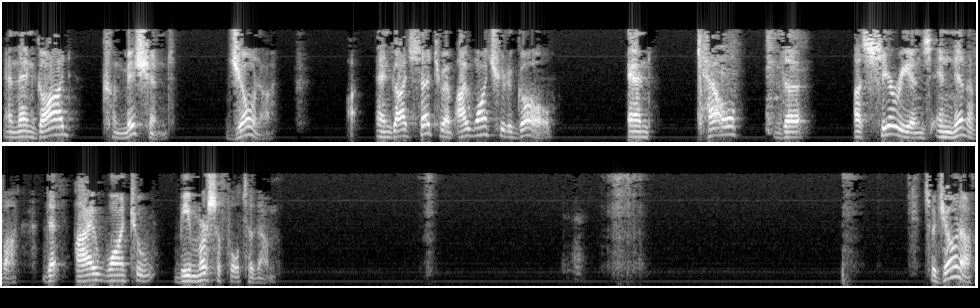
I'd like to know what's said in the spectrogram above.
And then God commissioned Jonah, uh, and God said to him, I want you to go and tell the Assyrians in Nineveh that I want to be merciful to them. So Jonah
